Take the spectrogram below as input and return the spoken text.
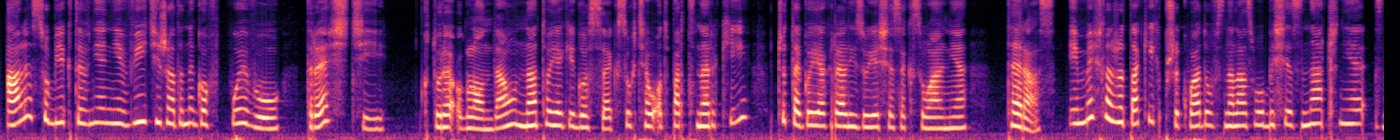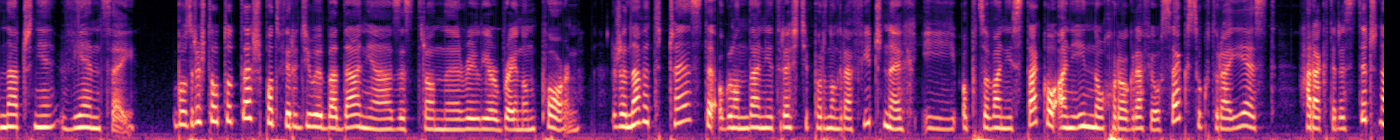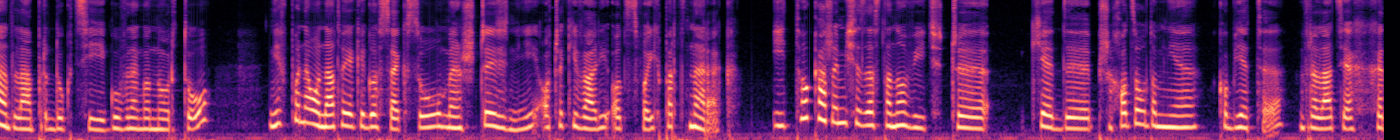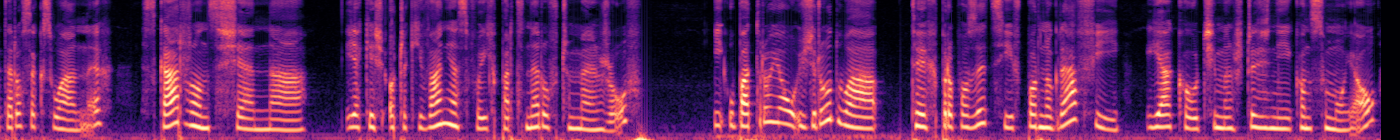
ale subiektywnie nie widzi żadnego wpływu treści, które oglądał, na to, jakiego seksu chciał od partnerki, czy tego, jak realizuje się seksualnie teraz. I myślę, że takich przykładów znalazłoby się znacznie, znacznie więcej. Bo zresztą to też potwierdziły badania ze strony Real Your Brain on Porn, że nawet częste oglądanie treści pornograficznych i obcowanie z taką, a nie inną choreografią seksu, która jest charakterystyczna dla produkcji głównego nurtu, nie wpłynęło na to, jakiego seksu mężczyźni oczekiwali od swoich partnerek. I to każe mi się zastanowić, czy kiedy przychodzą do mnie kobiety w relacjach heteroseksualnych, skarżąc się na jakieś oczekiwania swoich partnerów czy mężów i upatrują źródła tych propozycji w pornografii, jaką ci mężczyźni konsumują,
